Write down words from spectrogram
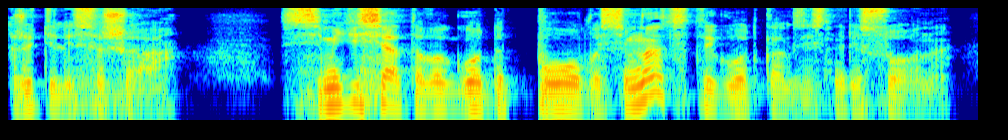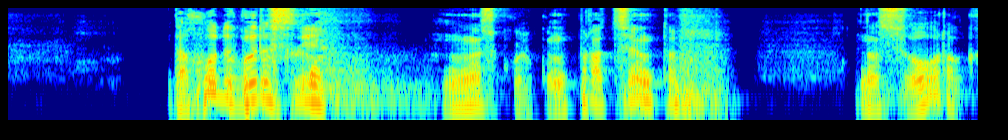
жителей США с 70 -го года по 18 год, как здесь нарисовано, доходы выросли ну, на сколько? Ну, процентов на 40.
